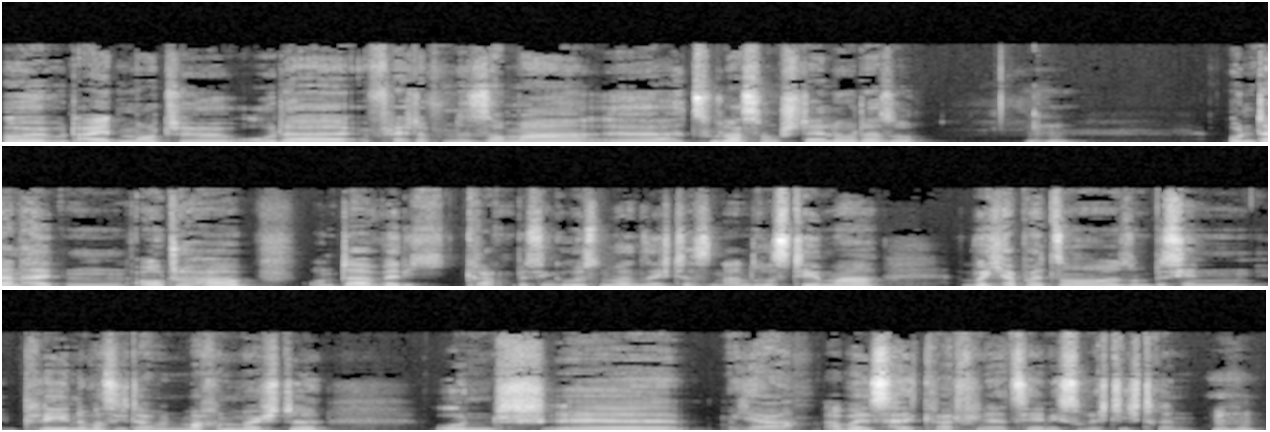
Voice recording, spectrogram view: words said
äh, und einmotte oder vielleicht auf eine Sommerzulassungsstelle äh, oder so. Mhm. Und dann halt ein Auto hab und da werde ich gerade ein bisschen größenwahnsinnig, das ist ein anderes Thema. Aber ich habe halt so, so ein bisschen Pläne, was ich damit machen möchte. Und äh, ja, aber ist halt gerade finanziell nicht so richtig drin. Mhm.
